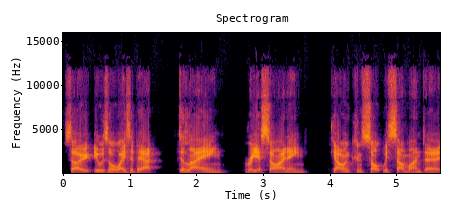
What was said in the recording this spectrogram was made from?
So it was always about delaying, reassigning, go and consult with someone to,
